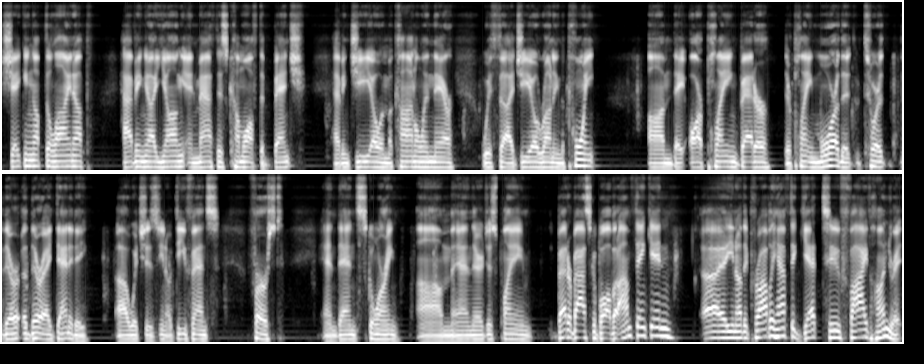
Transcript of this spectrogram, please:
shaking up the lineup, having Young and Mathis come off the bench, having Geo and McConnell in there with uh, Geo running the point. Um, they are playing better. They're playing more the, toward their their identity, uh, which is you know defense first, and then scoring. Um, and they're just playing better basketball. But I'm thinking, uh, you know, they probably have to get to 500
